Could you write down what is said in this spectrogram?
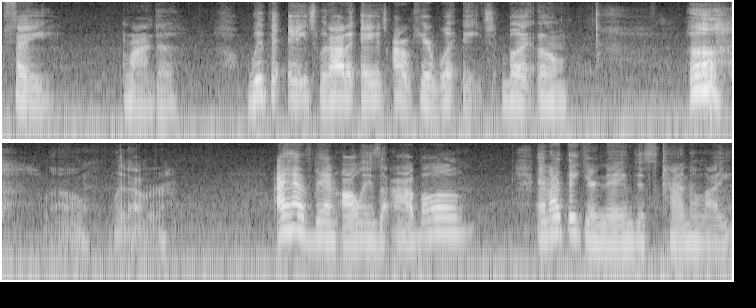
say Rhonda, with the H, without an H. I don't care what H. But, um, ugh, well, whatever. I have been always an eyeball. And I think your name just kind of like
